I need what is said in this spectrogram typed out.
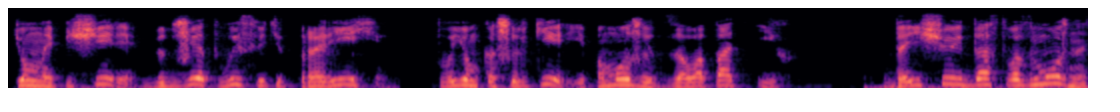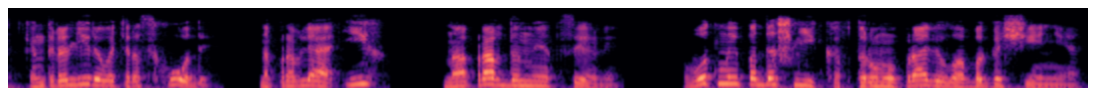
в темной пещере бюджет высветит прорехи в твоем кошельке и поможет залатать их. Да еще и даст возможность контролировать расходы, направляя их на оправданные цели. Вот мы и подошли ко второму правилу обогащения.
